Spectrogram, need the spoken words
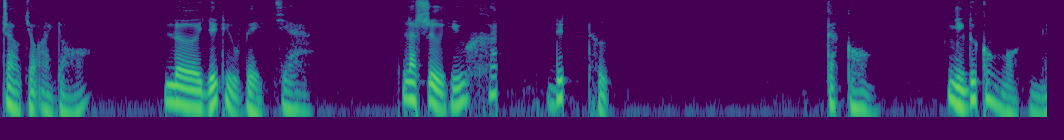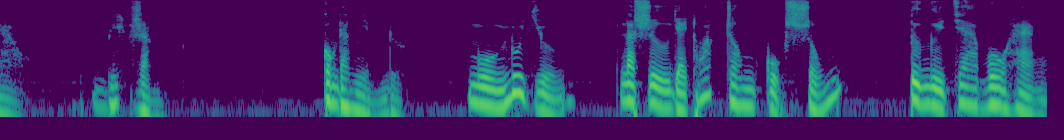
trao cho ai đó, lời giới thiệu về cha là sự hiếu khách đích thực các con, những đứa con ngọt ngào, biết rằng con đang nhận được nguồn nuôi dưỡng là sự giải thoát trong cuộc sống từ người cha vô hạn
